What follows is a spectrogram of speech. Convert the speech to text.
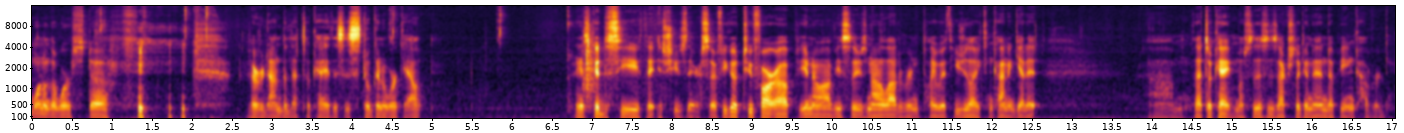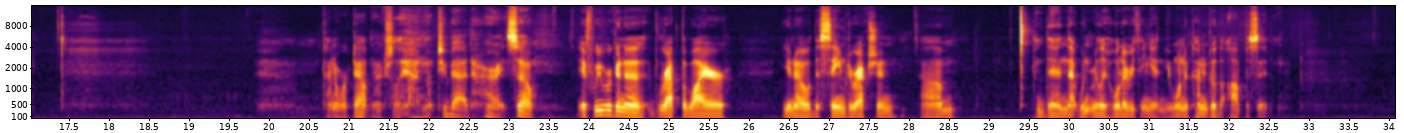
One of the worst uh, I've ever done, but that's okay. This is still going to work out. it's good to see the issues there. So if you go too far up, you know, obviously there's not a lot of room to play with. Usually I can kind of get it um, that's okay. Most of this is actually going to end up being covered. Kind of worked out, actually. Not too bad. All right, so if we were going to wrap the wire, you know, the same direction, um, then that wouldn't really hold everything in. You want to kind of go the opposite.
